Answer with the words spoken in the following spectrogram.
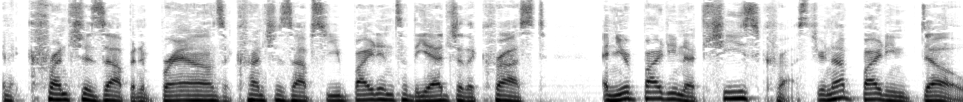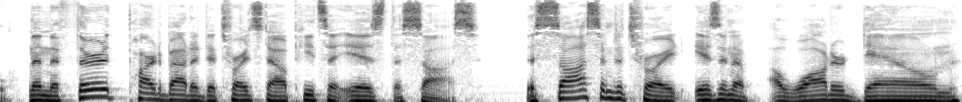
and it crunches up and it browns, it crunches up so you bite into the edge of the crust and you're biting a cheese crust. You're not biting dough. Then the third part about a Detroit style pizza is the sauce. The sauce in Detroit isn't a, a watered down,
